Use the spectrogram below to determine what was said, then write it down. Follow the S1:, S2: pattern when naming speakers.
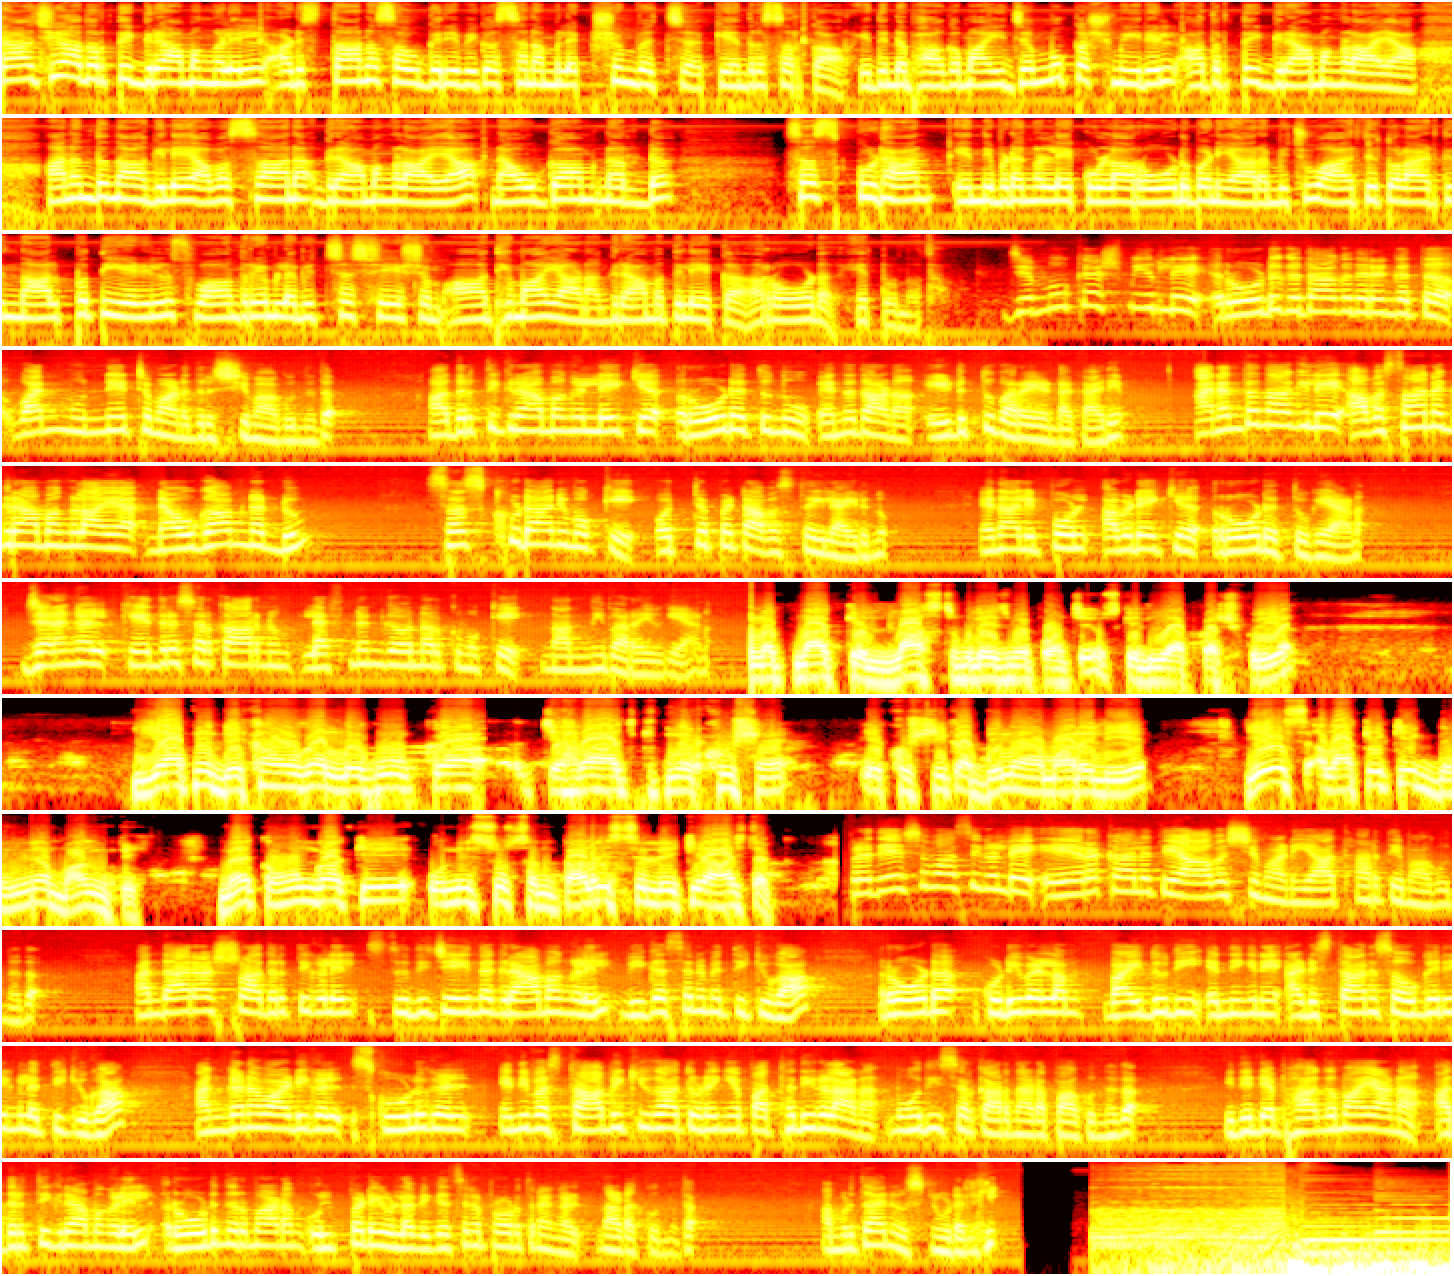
S1: രാജ്യാതിർത്തി ഗ്രാമങ്ങളിൽ അടിസ്ഥാന സൗകര്യ വികസനം ലക്ഷ്യം വെച്ച് കേന്ദ്ര സർക്കാർ. ഇതിന്റെ ഭാഗമായി ജമ്മു കശ്മീരിൽ അതിർത്തി ഗ്രാമങ്ങളായ അനന്ത്നാഗിലെ അവസാന ഗ്രാമങ്ങളായ നൌഗാം നർഡ് സസ്കുഡാൻ എന്നിവിടങ്ങളിലേക്കുള്ള റോഡ് പണി ആരംഭിച്ചു. ആയിരത്തി തൊള്ളായിരത്തി നാൽപ്പത്തിയേഴിൽ സ്വാതന്ത്ര്യം ലഭിച്ച ശേഷം ആദ്യമായാണ് ഗ്രാമത്തിലേക്ക് റോഡ് എത്തുന്നത്.
S2: ജമ്മു കാശ്മീരിലെ റോഡ് ഗതാഗത രംഗത്ത് വൻ മുന്നേറ്റമാണ് ദൃശ്യമാകുന്നത്. അതിർത്തി ഗ്രാമങ്ങളിലേക്ക് റോഡ് എത്തുന്നു എന്നതാണ് എടുത്തു പറയേണ്ട കാര്യം. അനന്തനാഗിലെ അവസാന ഗ്രാമങ്ങളായ നൌഗാം നഡ്ഡും സസ്ഖുഡാനുമൊക്കെ ഒറ്റപ്പെട്ട അവസ്ഥയിലായിരുന്നു എന്നാൽ ഇപ്പോൾ അവിടേക്ക് റോഡ് എത്തുകയാണ് ജനങ്ങൾ കേന്ദ്ര സർക്കാരിനും ലഫ്റ്റനന്റ് ഗവർണർക്കുമൊക്കെ നന്ദി പറയുകയാണ്
S3: अनंतनाग के लास्ट विलेज में पहुंचे उसके लिए आपका शुक्रिया ये आपने देखा होगा लोगों का चेहरा आज कितने खुश हैं ये खुशी का दिन है हमारे लिए ये इस इलाके की एक दहीना मांग थी मैं कहूंगा कि उन्नीस से लेके आज तक
S2: പ്രദേശവാസികളുടെ ഏറെക്കാലത്തെ ആവശ്യമാണ് യാഥാർത്ഥ്യമാകുന്നത് അന്താരാഷ്ട്ര അതിർത്തികളിൽ സ്ഥിതി ചെയ്യുന്ന ഗ്രാമങ്ങളിൽ വികസനം എത്തിക്കുക റോഡ് കുടിവെള്ളം വൈദ്യുതി എന്നിങ്ങനെ അടിസ്ഥാന സൗകര്യങ്ങൾ എത്തിക്കുക അങ്കണവാടികൾ സ്കൂളുകൾ എന്നിവ സ്ഥാപിക്കുക തുടങ്ങിയ പദ്ധതികളാണ് മോദി സർക്കാർ നടപ്പാക്കുന്നത് ഇതിന്റെ ഭാഗമായാണ് അതിർത്തി ഗ്രാമങ്ങളിൽ റോഡ് നിർമ്മാണം ഉൾപ്പെടെയുള്ള വികസന പ്രവർത്തനങ്ങൾ നടക്കുന്നത് Amrita news New Delhi thank you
